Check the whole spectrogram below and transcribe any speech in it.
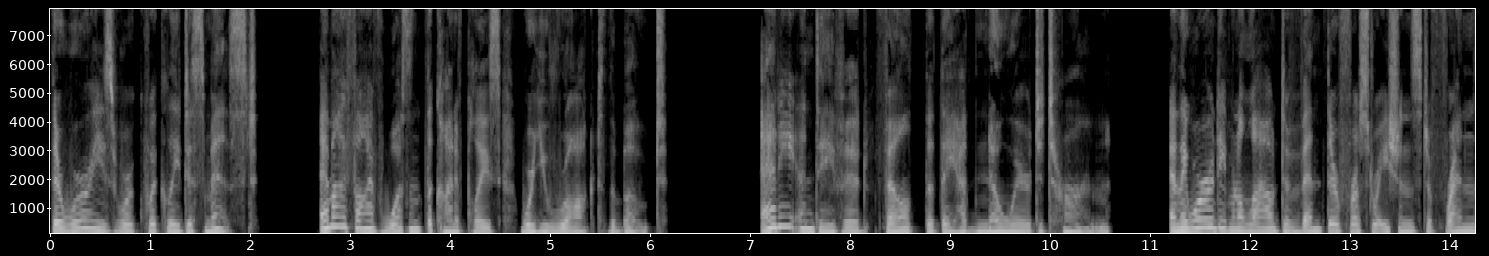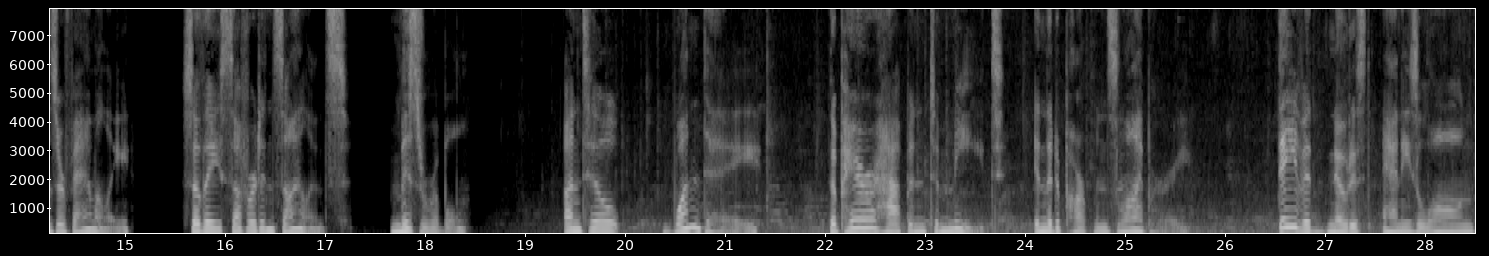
their worries were quickly dismissed. MI5 wasn't the kind of place where you rocked the boat. Annie and David felt that they had nowhere to turn, and they weren't even allowed to vent their frustrations to friends or family, so they suffered in silence, miserable. Until one day, the pair happened to meet in the department's library. David noticed Annie's long,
